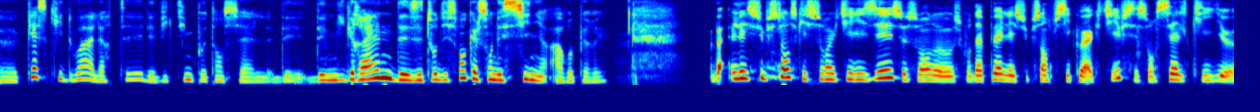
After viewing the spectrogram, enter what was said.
Euh, Qu'est-ce qui doit alerter les victimes potentielles? Des, des migraines, des étourdissements? Quels sont les signes à repérer? Bah, les substances qui sont utilisées, ce sont euh, ce qu'on appelle les substances psychoactives. Ce sont celles qui euh,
